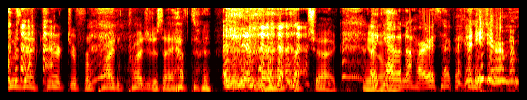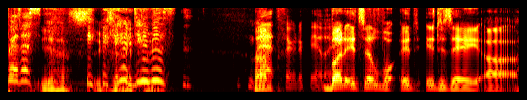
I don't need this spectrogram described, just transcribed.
who's that character from Pride and Prejudice I have to I have to check you Like know? having a heart attack. Like I need to remember this. yes I exactly can't do this. That sort of feeling. but it's a it, it is a uh,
